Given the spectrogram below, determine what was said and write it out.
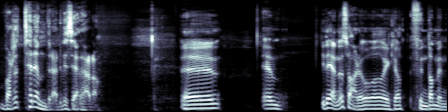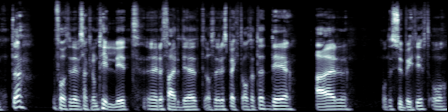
hva slags trender er det vi ser her da? Eh, eh, I det ene så er det jo egentlig at fundamentet i forhold til det vi snakker om tillit, eh, rettferdighet, altså respekt og alt dette, det er måte subjektivt og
